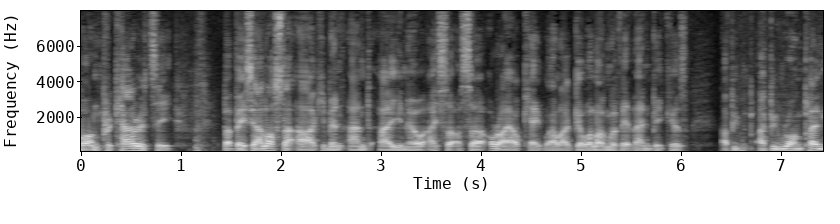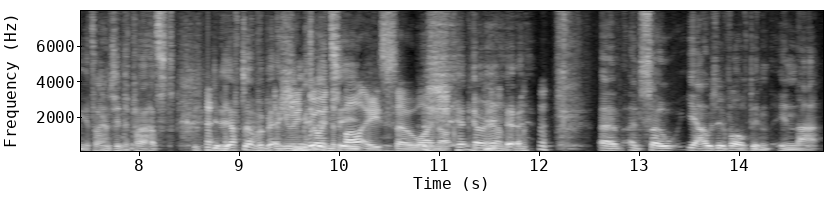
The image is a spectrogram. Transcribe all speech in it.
on precarity. But basically, I lost that argument, and I, you know, I sort of said, "All right, okay, well, I'll go along with it then," because I've been I've been wrong plenty of times in the past. You know, you have to have a bit of You humility. enjoyed the parties, so why not carry on? Um, and so, yeah, I was involved in in that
